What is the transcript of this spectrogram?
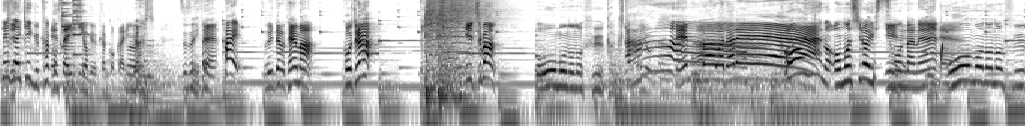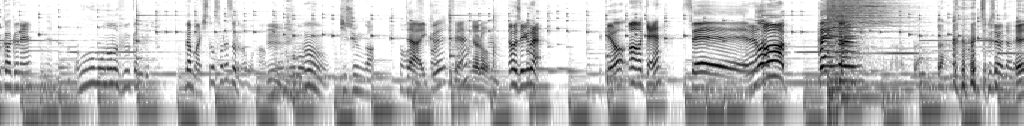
天才キング過去天才キング過去借りよし。続いて。はい。続いてのテーマ。こちら。一番大物の風格メンバーは誰？こういうの面白い質問だね。いいね。大物の風格ね。大物の風格。だまあ人それぞれだもんな、うん。大物の基準が、じゃあ行く？せーやろう。よし行くぜ。いくよ。あオッケせーの。の。バンバンちょちょちょえ？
